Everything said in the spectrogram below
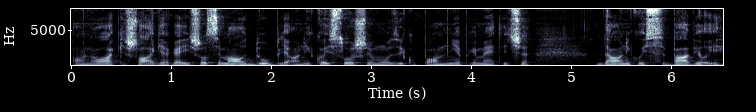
ono, lake šlagere, išlo se malo dublje. Oni koji slušaju muziku pomnije primetit će da oni koji su se bavili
